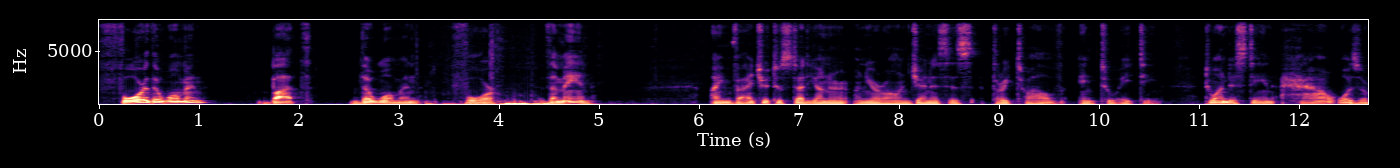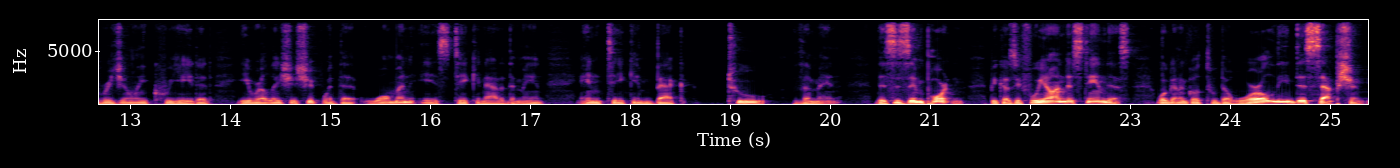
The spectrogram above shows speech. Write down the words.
for the woman, but the woman for the man. I invite you to study on your, on your own Genesis 3:12 and 2:18 to understand how was originally created a relationship where the woman is taken out of the man and taken back to the man. This is important because if we understand this, we're going to go to the worldly deception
